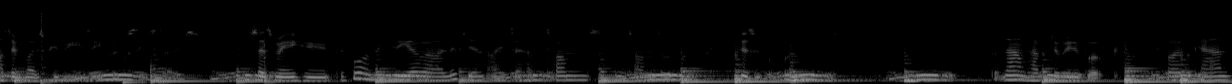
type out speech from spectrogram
I think most people use ebooks these days. Says me, who before I moved to the area I lived in, I used to have tons and tons of physical books. But now I'm happy to read a book, if I ever can,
